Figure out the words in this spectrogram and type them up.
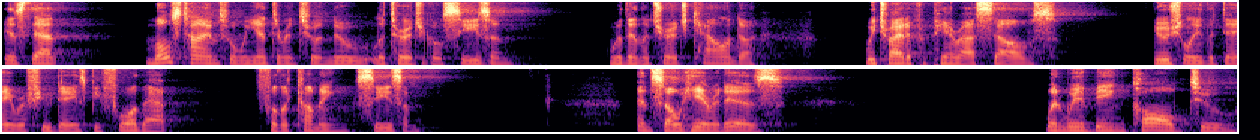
is that most times when we enter into a new liturgical season within the church calendar, we try to prepare ourselves, usually the day or a few days before that, for the coming season. And so here it is when we're being called to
